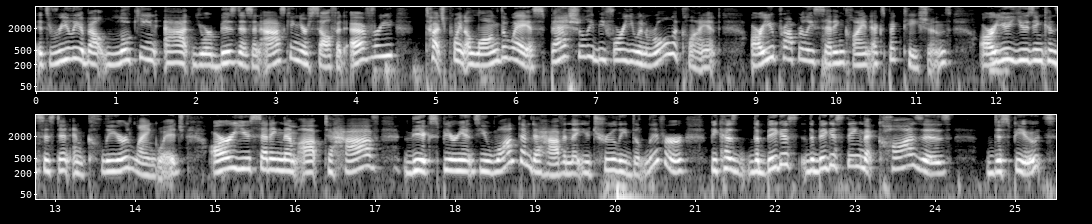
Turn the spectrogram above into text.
it's really about looking at your business and asking yourself at every touch point along the way, especially before you enroll a client, are you properly setting client expectations? Are mm-hmm. you using consistent and clear language? Are you setting them up to have the experience you want them to have and that you truly deliver? Because the biggest the biggest thing that causes disputes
